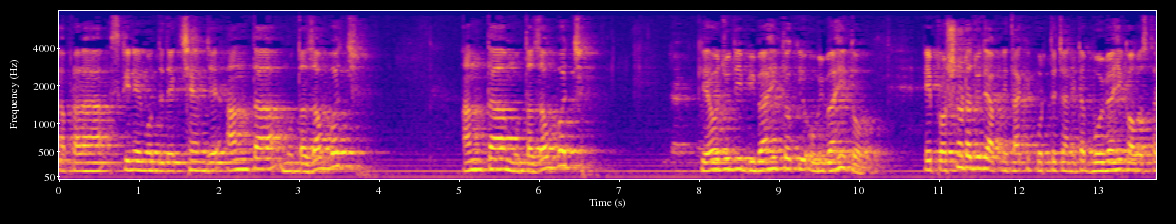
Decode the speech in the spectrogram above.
আপনারা স্ক্রিনের মধ্যে দেখছেন যে, আন্তা মুতাজাব্বজ আন্তা মুতাজাব্বজ কেউ যদি বিবাহিত কি অবিবাহিত? এই প্রশ্নটা যদি আপনি তাকে করতে চান, এটা বৈবাহিক অবস্থা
